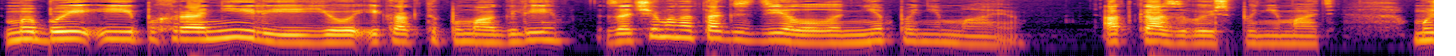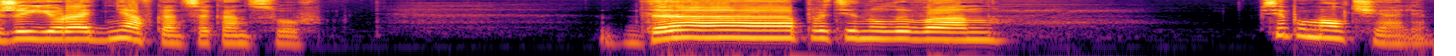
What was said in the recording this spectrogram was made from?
Мы бы и похоронили ее, и как-то помогли. Зачем она так сделала, не понимаю». Отказываюсь понимать. Мы же ее родня, в конце концов. «Да», — протянул Иван. Все помолчали.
